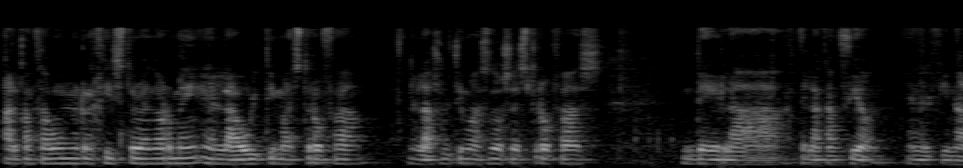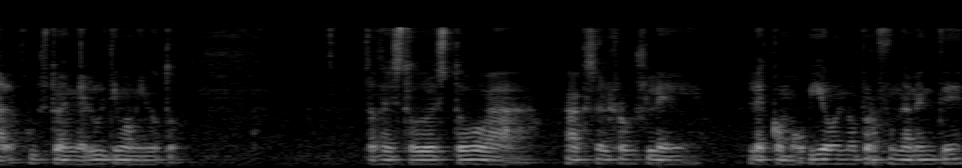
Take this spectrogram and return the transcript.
alcanzaba un registro enorme en la última estrofa, en las últimas dos estrofas de la, de la canción, en el final, justo en el último minuto. Entonces todo esto a Axel Rose le, le conmovió ¿no? profundamente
